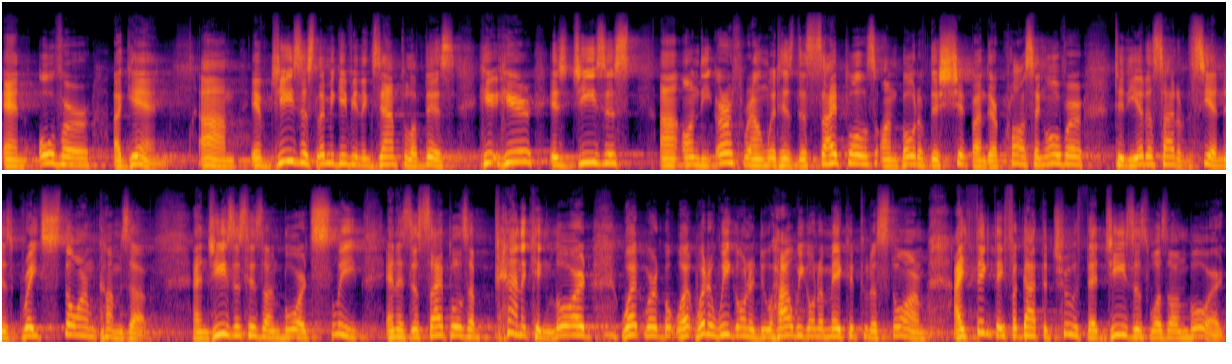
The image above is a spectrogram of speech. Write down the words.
and over again. Um, if Jesus, let me give you an example of this. Here, here is Jesus uh, on the earth realm with his disciples on board of this ship, and they're crossing over to the other side of the sea, and this great storm comes up. And Jesus is on board sleep, and his disciples are panicking. Lord, what, we're, what, what are we going to do? How are we going to make it through the storm? I think they forgot the truth that Jesus was on board.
